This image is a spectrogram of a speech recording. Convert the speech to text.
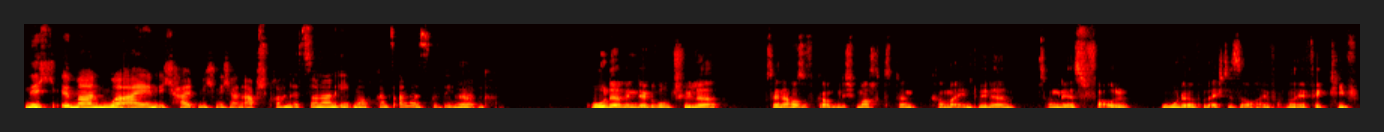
nicht immer nur ein Ich halte mich nicht an Absprachen ist, sondern eben auch ganz anders gesehen ja. werden kann. Oder wenn der Grundschüler seine Hausaufgaben nicht macht, dann kann man entweder sagen, der ist faul oder vielleicht ist er auch einfach nur effektiv.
